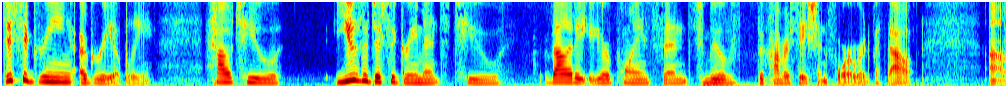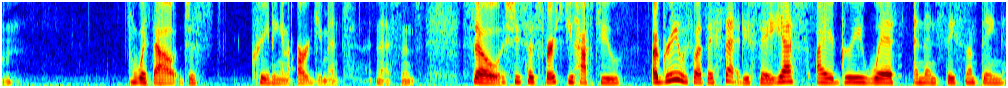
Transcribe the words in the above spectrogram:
disagreeing agreeably, how to use a disagreement to validate your points and to move the conversation forward without um, without just creating an argument in essence. So she says first you have to agree with what they said. You say, Yes, I agree with, and then say something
